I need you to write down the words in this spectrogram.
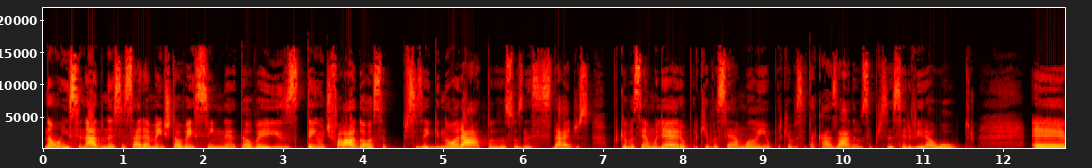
Não ensinado necessariamente, talvez sim, né? Talvez tenham te falado, ó, você precisa ignorar todas as suas necessidades, porque você é mulher, ou porque você é mãe, ou porque você tá casada, você precisa servir ao outro. É...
